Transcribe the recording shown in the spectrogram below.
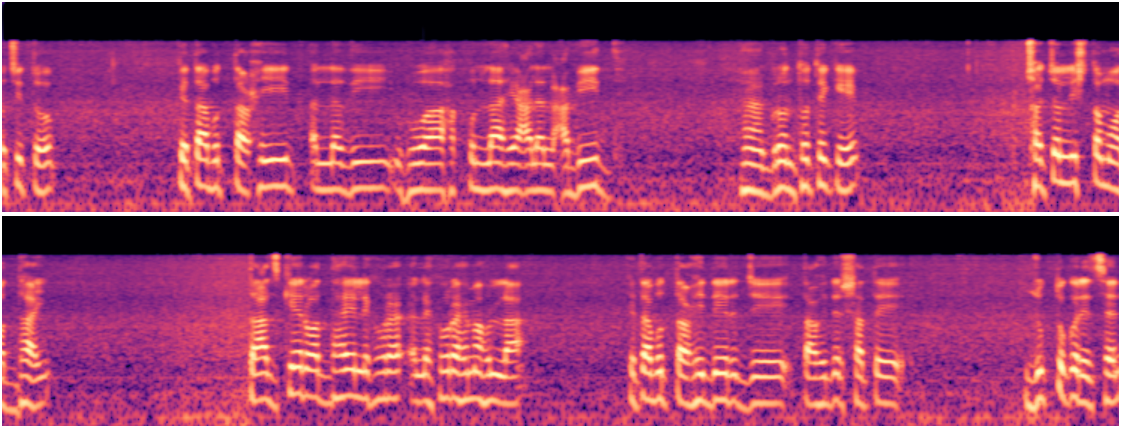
রচিত কেতাবুত তাহিদ আল্লাদি হুয়া হাকুল্লাহ আলাল আবিদ। গ্রন্থ থেকে ছয়চল্লিশতম অধ্যায়। তা আজকের অধ্যায়ে লেখক লেখক রাহেমাহুল্লাহ কেতাবুত তাহিদের যে তাহিদের সাথে যুক্ত করেছেন,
